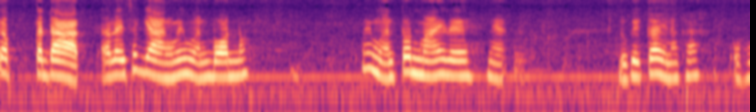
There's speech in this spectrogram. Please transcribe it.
กับกระดาษ อะไรสักอย่างไม่เหมือนบอลเนาะไม่เหมือนต้นไม้เลย เนี่ย ดูใกล้ๆนะคะ โอ้โห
